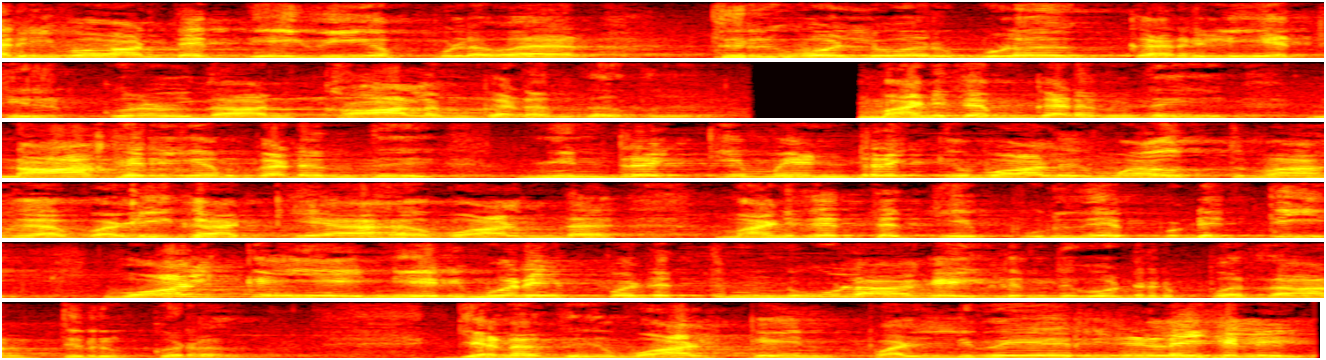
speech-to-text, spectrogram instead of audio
அறிவார்ந்த தெய்வீக புலவர் திருவள்ளுவர் உலகக்கருளிய திருக்குறள் தான் காலம் கடந்தது. மனிதம் கடந்து நாகரிகம் கடந்து இன்றைக்கும் என்றைக்கு வாழும் மகத்துவமாக வழிகாட்டியாக வாழ்ந்த மனிதத்தை புனிதப்படுத்தி வாழ்க்கையை நெறிமுறைப்படுத்தும் நூலாக இருந்து கொண்டிருப்பதுதான் திருக்குறள். எனது வாழ்க்கையின் பல்வேறு நிலைகளில்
